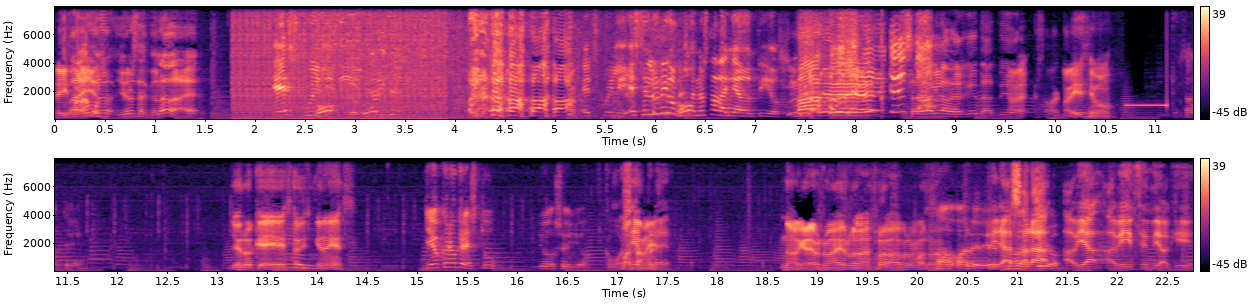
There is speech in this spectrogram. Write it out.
Le Vale, disparamos. yo no, yo no estoy haciendo nada, ¿eh? Es Willy, Oh, Es Willy. Es el único que no está dañado, tío. ¡Vale! Sabía que era Vegeta, tío. Ver, Estaba clarísimo. Bastante, eh. Yo creo que. ¿Sabéis quién es? Yo creo que eres tú. Yo soy yo. Como Mátame. siempre. No, que es broma, es broma, es broma, es broma, Ah, no. vale, eh, Mira, no, Sara, tío. había, había incendio aquí.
